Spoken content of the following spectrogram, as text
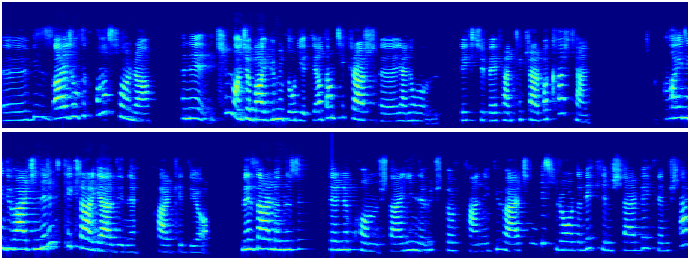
E, biz ayrıldıktan sonra hani kim acaba gömüldü oraya diye adam tekrar e, yani o bekçi beyefendi tekrar bakarken aynı güvercinlerin tekrar geldiğini fark ediyor. Mezarlığın üzerine konmuşlar yine 3-4 tane güvercin. Bir süre orada beklemişler, beklemişler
